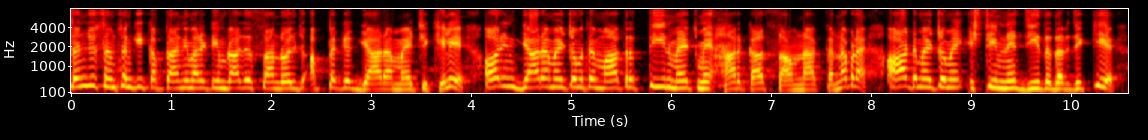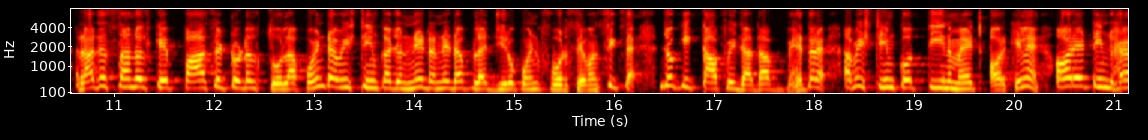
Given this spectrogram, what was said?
संजू सैमसन की कप्तानी वाली टीम राजस्थान रॉयल, जो अब तक 11 मैच खेले और इन 11 मैचों में से मात्र तीन मैच में हार का सामना करना पड़ा है। आठ मैचों में इस टीम ने जीत दर्ज की है। राजस्थान रॉयल्स के पास टोटल 16 पॉइंट है। इस टीम का जो नेट रन प्लस ज़ीरो है, जो कि काफ़ी ज़्यादा बेहतर है। अब इस टीम को तीन मैच और खेलें और ये टीम जो है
